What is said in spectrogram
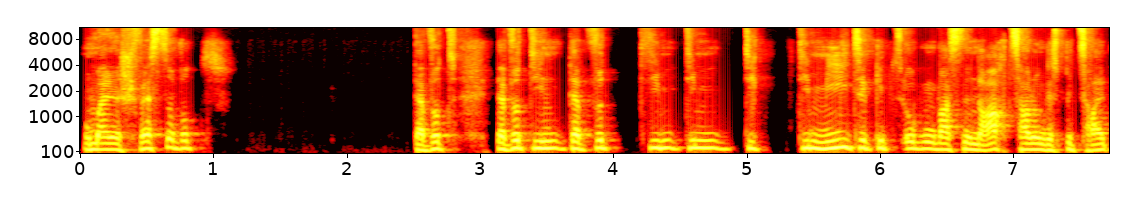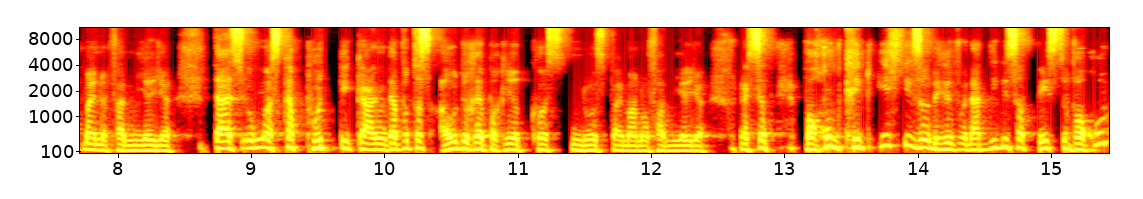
Und meine Schwester wird, da wird, da wird die, da wird die, die, die, die Miete, gibt es irgendwas, eine Nachzahlung, das bezahlt meine Familie. Da ist irgendwas kaputt gegangen, da wird das Auto repariert kostenlos bei meiner Familie. Und ich gesagt, warum kriege ich die so eine Hilfe? Und dann haben die gesagt, weißt du warum?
